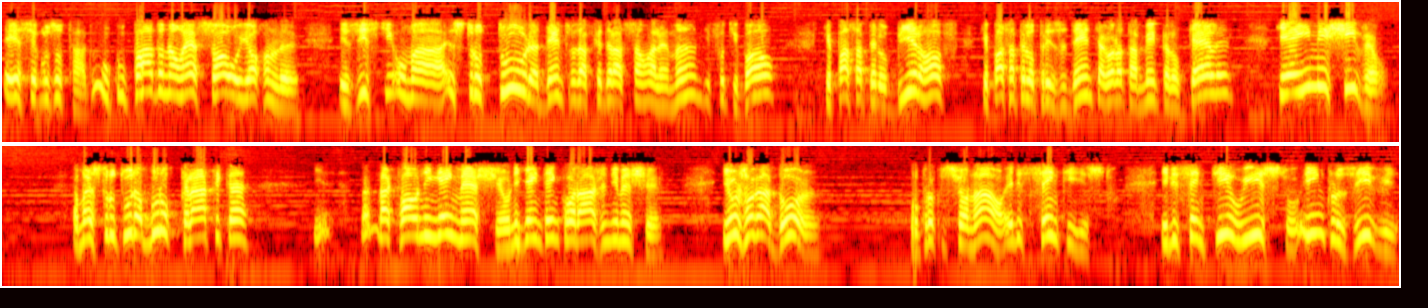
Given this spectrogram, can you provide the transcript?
esse resultado. O culpado não é só o Johan Löw. Existe uma estrutura dentro da Federação Alemã de Futebol que passa pelo Bierhoff, que passa pelo presidente, agora também pelo Keller, que é imexível. É uma estrutura burocrática na qual ninguém mexe, ou ninguém tem coragem de mexer. E o jogador, o profissional, ele sente isto. Ele sentiu isto, inclusive,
